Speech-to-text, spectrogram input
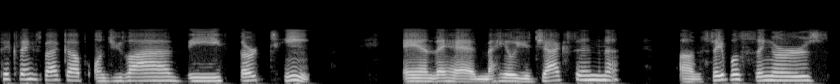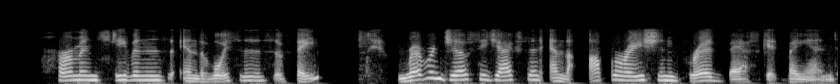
pick things back up on July the 13th, and they had Mahalia Jackson, uh, the Staples Singers, Herman Stevens, and the Voices of Faith, Reverend Jesse Jackson, and the Operation Breadbasket Band.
